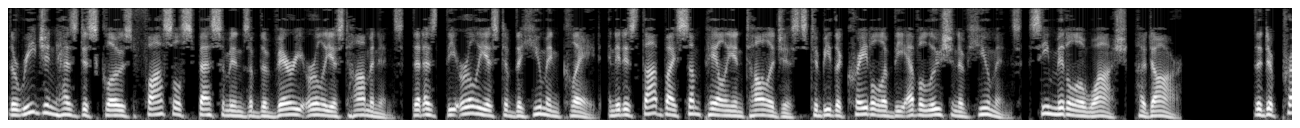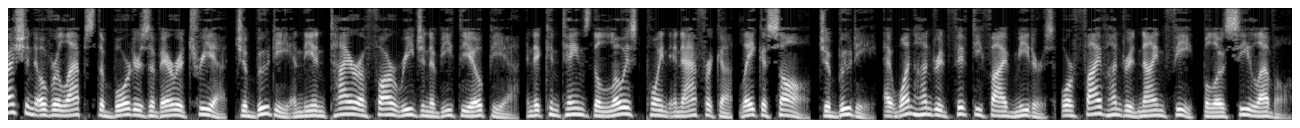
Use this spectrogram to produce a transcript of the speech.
The region has disclosed fossil specimens of the very earliest hominins, that is, the earliest of the human clade, and it is thought by some paleontologists to be the cradle of the evolution of humans. See Middle Awash, Hadar. The depression overlaps the borders of Eritrea, Djibouti and the entire Afar region of Ethiopia, and it contains the lowest point in Africa, Lake Assal, Djibouti, at 155 metres or 509 feet below sea level.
